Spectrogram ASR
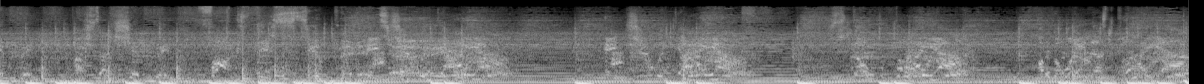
shipping, mash that shipping. Fuck this stupidity Into the Gaia Into the Stoke the fire. Of the whalers' pyre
